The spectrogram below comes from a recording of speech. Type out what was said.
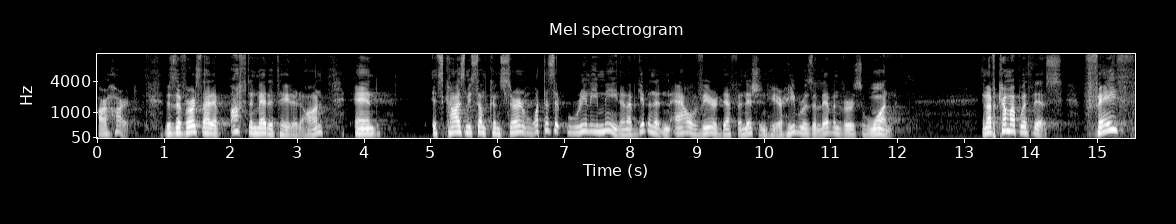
our heart. This is a verse that I've often meditated on, and it's caused me some concern. What does it really mean? And I've given it an Al Veer definition here Hebrews 11, verse 1. And I've come up with this faith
